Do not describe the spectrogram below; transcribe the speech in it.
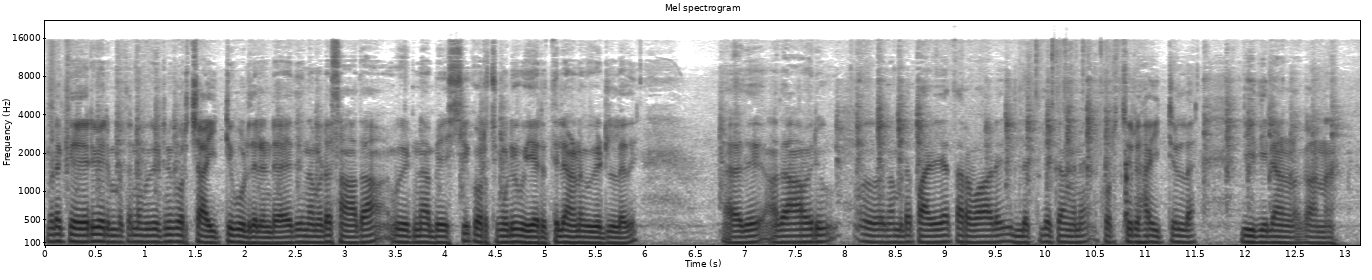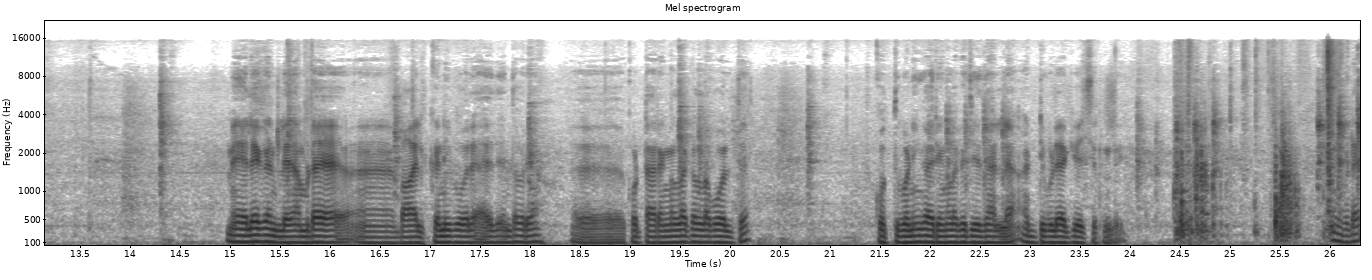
ഇവിടെ കയറി വരുമ്പോൾ തന്നെ വീടിന് കുറച്ച് ഹൈറ്റ് കൂടുതലുണ്ട്. അതായത് നമ്മുടെ സാധാ വീടിനെ അപേക്ഷിച്ച് കുറച്ചും കൂടി ഉയരത്തിലാണ് വീടുള്ളത്. അതായത് അത് ആ ഒരു നമ്മുടെ പഴയ തറവാട് ഇല്ലത്തിലൊക്കെ അങ്ങനെ കുറച്ചൊരു ഹൈറ്റുള്ള രീതിയിലാണല്ലോ കാണുന്നത്. മേലെ കണ്ടില്ലേ നമ്മുടെ ബാൽക്കണി പോലെ അതായത് എന്താ പറയുക കൊട്ടാരങ്ങളിലൊക്കെ ഉള്ള പോലത്തെ കൊത്തുപണിയും കാര്യങ്ങളൊക്കെ ചെയ്ത് നല്ല അടിപൊളിയാക്കി വെച്ചിട്ടുണ്ട്. ഇവിടെ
